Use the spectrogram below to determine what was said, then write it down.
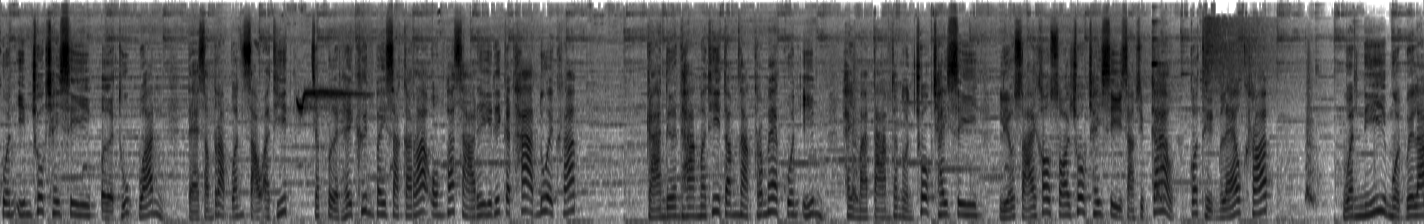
กวนอิมโชคชัยซีเปิดทุกวัน แต่สำหรับวันเสาร์อาทิตย์ จะเปิดให้ขึ้นไปสักการะองค์พระสารีริกธาตุด้วยครับ การเดินทางมาที่ตำหนักพระแม่กวนอิม ให้มาตามถนนโชคชัยซีเลี้ยวซ้ายเข้าซอยโชคชัยซี39 ก็ถึงแล้วครับ วันนี้หมดเวลา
